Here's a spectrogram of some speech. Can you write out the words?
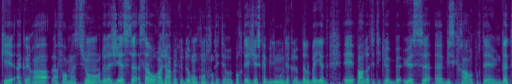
qui accueillera la formation de la JS Saoura. Je rappelle que deux rencontres ont été reportées. JS Kabylie Moudia Club d'Al-Bayed et Pardo Athletic Club US euh, Biskra reportées à une date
